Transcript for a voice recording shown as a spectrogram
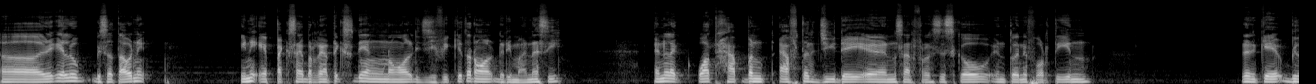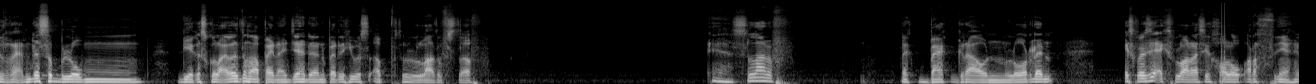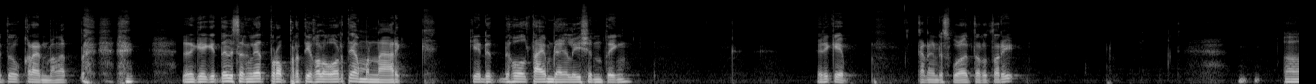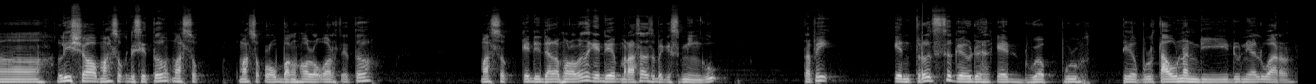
uh, jadi kayak lu bisa tahu nih ini Apex Cybernetics nih yang nongol di GVK itu nongol dari mana sih? And like what happened after G-Day in San Francisco in 2014 dan kayak Bill Randa sebelum dia ke Island tuh ngapain aja dan apparently he was up to a lot of stuff. Yeah, it's a lot of like background lore dan ekspresi eksplorasi Hollow Earth-nya itu keren banget. dan kayak kita bisa ngeliat properti Hollow Earth yang menarik. Kayak the, the whole time dilation thing. Jadi kayak karena udah spoiler territory, uh, Lee Shaw masuk di situ, masuk masuk lubang Hollow Earth itu masuk kayak di dalam Earth kayak dia merasa sebagai seminggu. Tapi in truth itu kayak udah kayak 20 30 tahunan di dunia luar.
